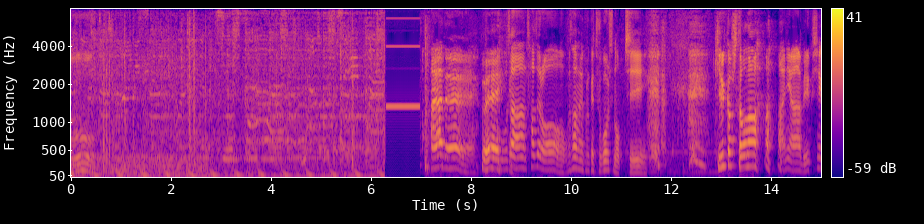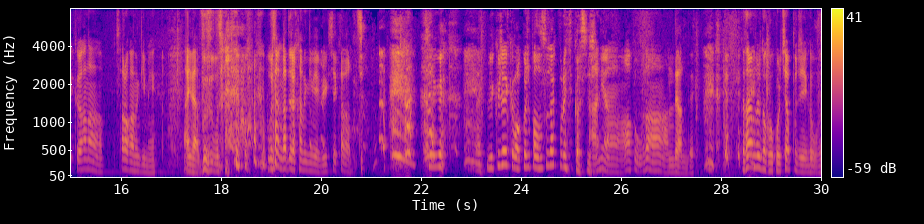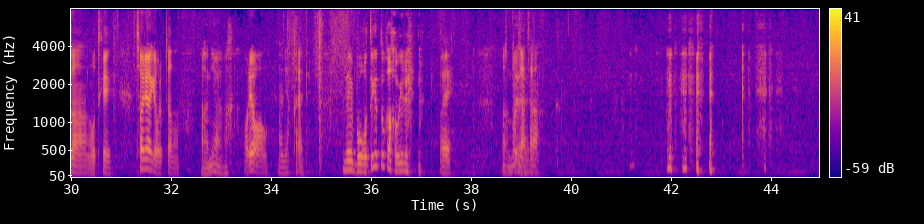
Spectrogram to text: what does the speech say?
오 가야 돼. 왜? 우산 찾으러 우산을 그렇게 두고 올 순 없지. 기름값이 더 나와 아니야 밀크쉐이크 하나 사러 가는 김에 아니다 무슨 우산 우산 가지러 가는 김에 밀크쉐이크 하나 먹자. 지금 밀크쉐이크 먹고 싶어서 수작 부리는 거지 아니야. 아, 그 우산 안 돼, 안 돼. 그 사람들도 그 골치 아프지. 그 우산 어떻게 처리하기 어렵잖아. 아니야 어려워. 아니야, 가야 돼. 내일 뭐 어떻게 또 가 거기를 왜? 안 멀지 돼. 않잖아.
